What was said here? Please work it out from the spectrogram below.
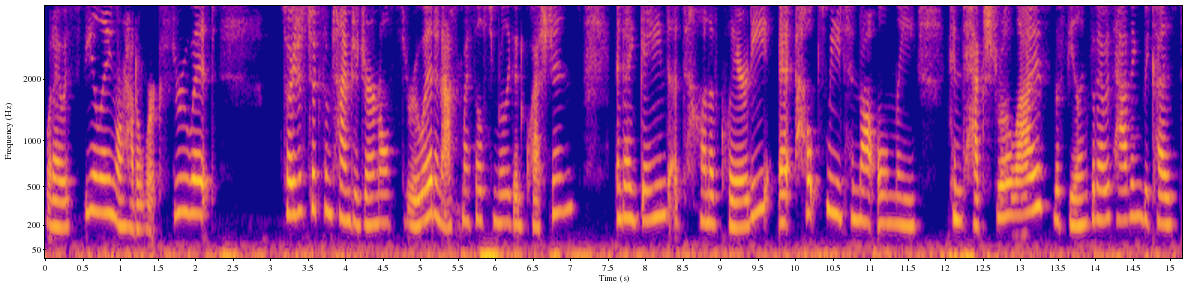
what I was feeling or how to work through it. So I just took some time to journal through it and ask myself some really good questions and I gained a ton of clarity. It helped me to not only contextualize the feelings that I was having because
